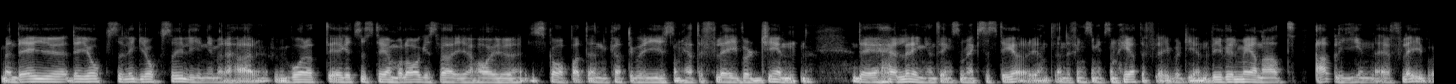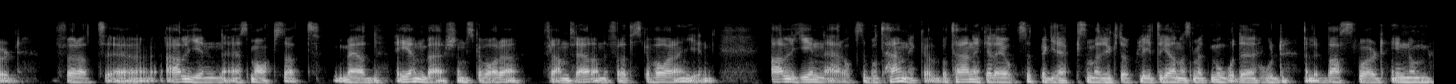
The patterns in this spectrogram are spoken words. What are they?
Men det, är ju, det är också, ligger också i linje med det här. Vårt eget systembolag i Sverige har ju skapat en kategori som heter Flavored Gin. Det är heller ingenting som existerar egentligen. Det finns inget som heter Flavored Gin. Vi vill mena att all gin är flavored för att eh, all gin är smaksatt med enbär som ska vara framträdande för att det ska vara en gin all gin är också botanical. Botanical är också ett begrepp som har dykt upp lite grann som ett modeord eller buzzword inom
